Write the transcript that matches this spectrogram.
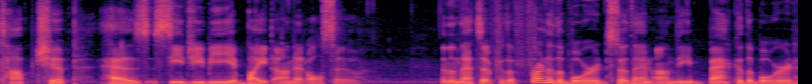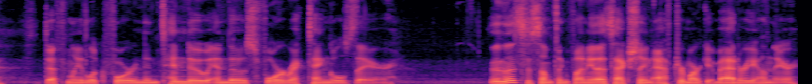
top chip has CGB Byte on it also. And then that's it for the front of the board, so then on the back of the board, definitely look for Nintendo and those four rectangles there. And this is something funny, that's actually an aftermarket battery on there.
